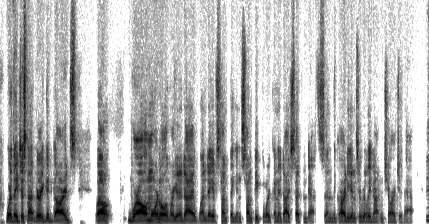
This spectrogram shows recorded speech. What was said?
were they just not very good guards? Well, we're all mortal and we're going to die one day of something. And some people are going to die sudden deaths. And the guardians are really not in charge of that but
